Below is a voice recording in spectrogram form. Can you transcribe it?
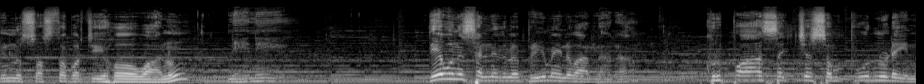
నిన్ను స్వస్థపరచు యహోవాను నేనే. దేవుని సన్నిధిలో ప్రియమైన వారులారా కృపా సత్య సంపూర్ణుడైన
